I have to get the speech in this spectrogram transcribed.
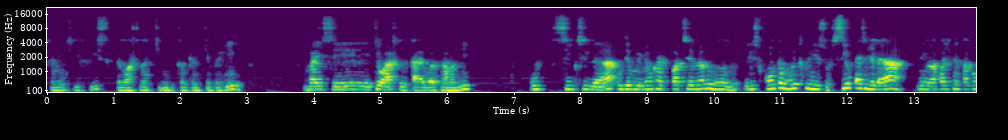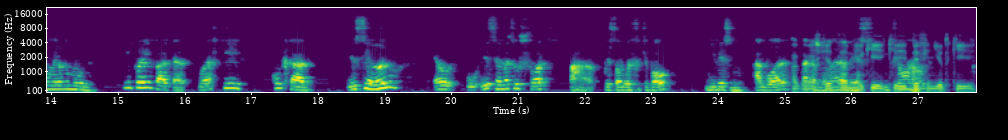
extremamente difícil, porque eu não acho que não é time de campeão da Champions League, vai ser, que eu acho que cai agora para o Real Madrid, o City ganhar, o De Bruyne é um cara que pode ser o melhor do mundo. Eles contam muito com isso. Se o PSG ganhar, Neymar pode tentar como o melhor do mundo. E por aí vai, cara. Eu acho que complicado. Esse ano é o, o, esse ano vai ser o choque para o pessoal que gosta de futebol de ver assim, agora. Agora acho que já tá meio que, que definido que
